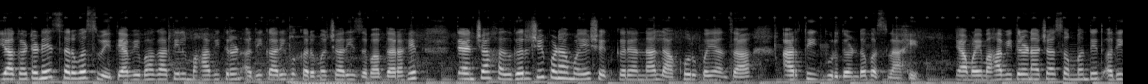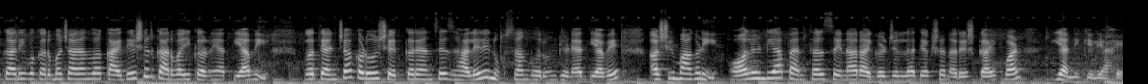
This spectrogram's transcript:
या घटनेत सर्वस्वी त्या विभागातील महावितरण अधिकारी व कर्मचारी जबाबदार आहेत. त्यांच्या हलगर्जीपणामुळे शेतकऱ्यांना लाखो रुपयांचा आर्थिक भुर्दंड बसला आहे. त्यामुळे महावितरणाच्या संबंधित अधिकारी व कर्मचाऱ्यांवर कायदेशीर कारवाई करण्यात यावी व त्यांच्याकडून शेतकऱ्यांचे झालेले नुकसान भरून घेण्यात यावे अशी मागणी all India panther Sena Raigad जिल्हाध्यक्ष नरेश गायकवाड यांनी केली आहे.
